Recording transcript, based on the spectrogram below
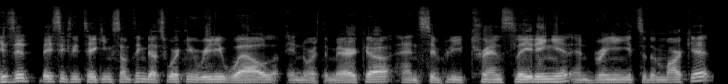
is it basically taking something that's working really well in North America and simply translating it and bringing it to the market?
